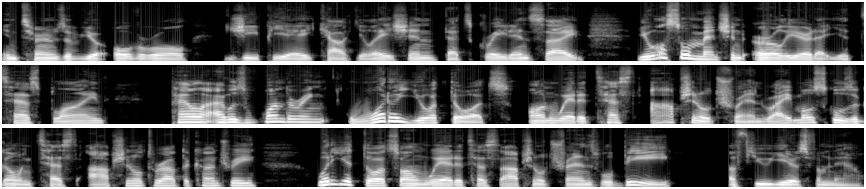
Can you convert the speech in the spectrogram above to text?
in terms of your overall GPA calculation. That's great insight. You also mentioned earlier that you test blind. Pamela, I was wondering, what are your thoughts on where the test optional trend, right? Most schools are going test optional throughout the country. What are your thoughts on where the test optional trends will be a few years from now?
